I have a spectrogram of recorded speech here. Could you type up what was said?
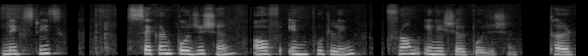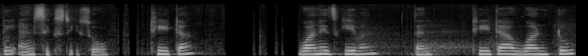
Next is second position of input link from initial position 30 and 60 so theta 1 is given then theta 1 2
